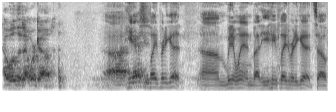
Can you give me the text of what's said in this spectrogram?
How well did that work out? Uh, he actually played pretty good. Um, we didn't win, but he, he played pretty good. So,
